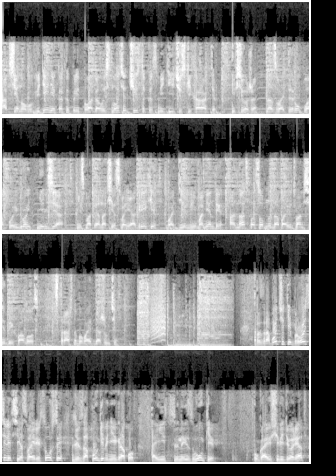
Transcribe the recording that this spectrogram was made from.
А все нововведения, как и предполагалось, носят чисто косметический характер. И все же, назвать The Room плохой игрой нельзя. Несмотря на все свои огрехи, в отдельные моменты она способна добавить вам седых волос. Страшно бывает до жути. Разработчики бросили все свои ресурсы для запугивания игроков. Таинственные звуки, пугающий видеоряд,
